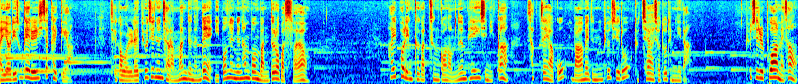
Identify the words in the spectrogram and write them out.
다이어리 소개를 시작할게요. 제가 원래 표지는 잘 안 만드는데 이번에는 한번 만들어 봤어요. 하이퍼링크 같은 건 없는 페이지니까 삭제하고 마음에 드는 표지로 교체하셔도 됩니다. 표지를 포함해서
